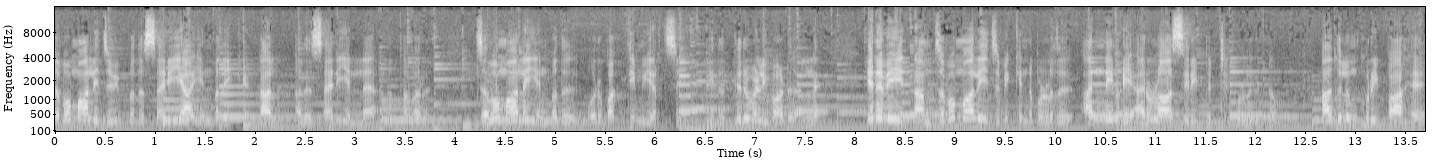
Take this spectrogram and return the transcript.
ஜபமாலை ஜபிப்பது சரியா என்பதை கேட்டால் அது சரியல்ல அது தவறு. ஜபமாலை என்பது ஒரு பக்தி முயற்சி இது திருவழிபாடு அல்ல. எனவே நாம் ஜபமாலை ஜபிக்கின்ற பொழுது அன்னையினுடைய அருள் ஆசிரியை பெற்றுக் கொள்ளுகின்றோம். அதிலும் குறிப்பாக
